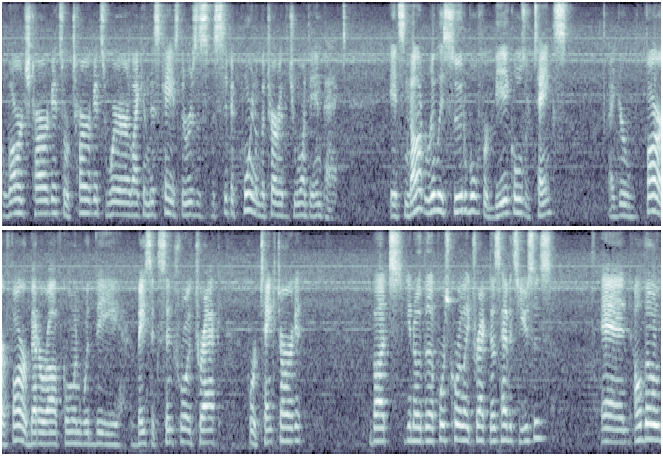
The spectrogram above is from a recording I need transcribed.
large targets or targets where, like in this case, there is a specific point on the target that you want to impact. It's not really suitable for vehicles or tanks. Uh, you're far, far better off going with the basic centroid track for tank target. But, you know, the Force Correlate track does have its uses. And although,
